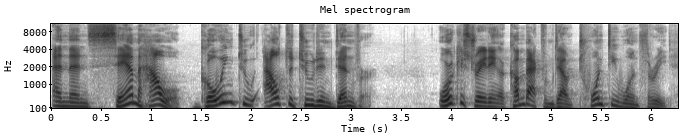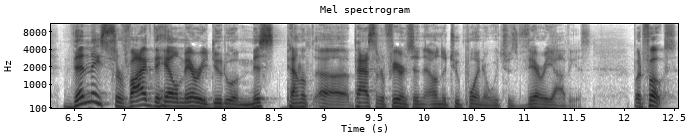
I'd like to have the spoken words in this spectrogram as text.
And then Sam Howell going to altitude in Denver orchestrating a comeback from down 21 3. Then they survived the Hail Mary due to a missed penalty, uh, pass interference on the two pointer, which was very obvious. But, folks,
